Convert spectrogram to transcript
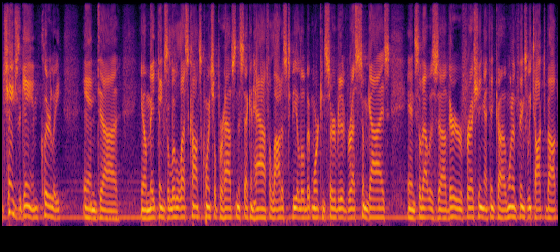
Changed the game clearly, and. Uh, you know, made things a little less consequential perhaps in the second half, allowed us to be a little bit more conservative, rest some guys. And so that was uh, very refreshing. I think uh, one of the things we talked about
